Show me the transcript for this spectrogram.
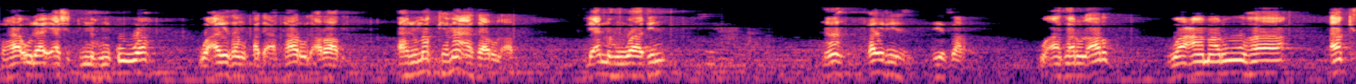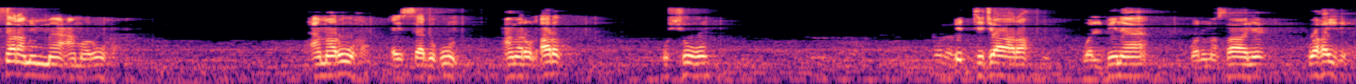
فهؤلاء أشد منهم قوة وأيضا قد أثاروا الأراضي. أهل مكة ما أثاروا الأرض لأنه واد غير ذي زرع وأثاروا الأرض وعمروها أكثر مما عمروها. عمروها أي السابقون. عمروا الأرض وشو؟ بالتجارة والبناء والمصانع وغيرها.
